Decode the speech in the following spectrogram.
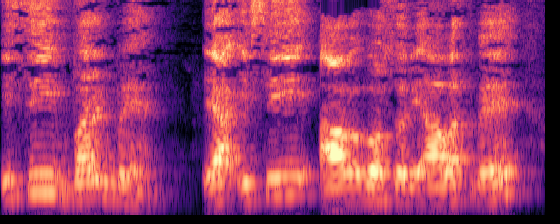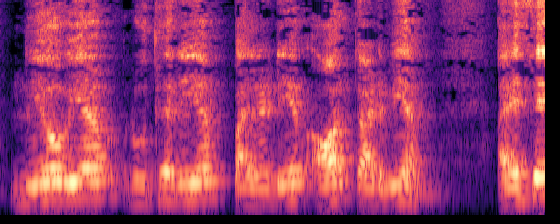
इसी वर्ग में या इसी आव, सॉरी आवत में नियोबियम, रूथेनियम पैलेडियम और कार्डमियम ऐसे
